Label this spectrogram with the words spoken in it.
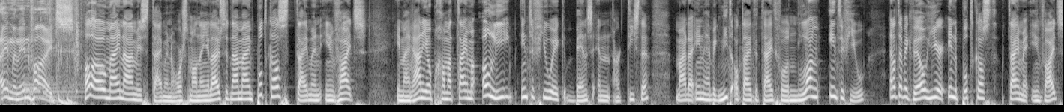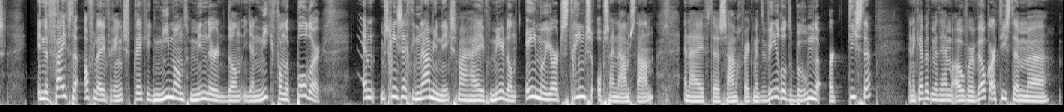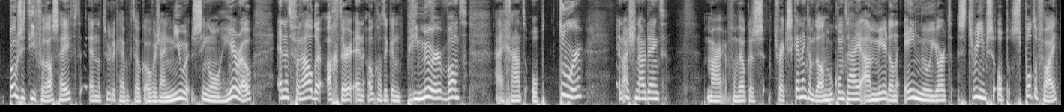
Tijmen Invites. Hallo, mijn naam is Tijmen Horstman en je luistert naar mijn podcast Tijmen Invites. In mijn radioprogramma Timer Only interview ik bands en artiesten, maar daarin heb ik niet altijd de tijd voor een lang interview. En dat heb ik wel hier in de podcast Timer Invites. In de vijfde aflevering spreek ik niemand minder dan Yannick van der Polder. En misschien zegt die naam je niks, maar hij heeft meer dan 1 miljard streams op zijn naam staan. En hij heeft uh, samengewerkt met wereldberoemde artiesten. En ik heb het met hem over welke artiest hem uh, positief verrast heeft. En natuurlijk heb ik het ook over zijn nieuwe single Hero. En het verhaal erachter. En ook had ik een primeur, want hij gaat op tour. En als je nou denkt, maar van welke tracks ken ik hem dan? Hoe komt hij aan meer dan 1 miljard streams op Spotify?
